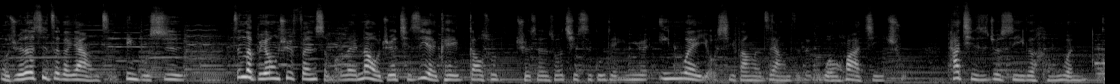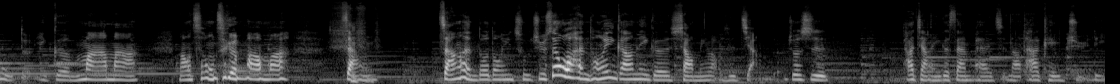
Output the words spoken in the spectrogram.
我觉得是这个样子，并不是真的不用去分什么类。那我觉得其实也可以告诉学生说，其实古典音乐因为有西方的这样子的文化基础，它其实就是一个很稳固的一个妈妈，然后从这个妈妈长 长很多东西出去。所以我很同意刚刚那个小明老师讲的，就是。他讲一个三拍子，然后他可以举例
